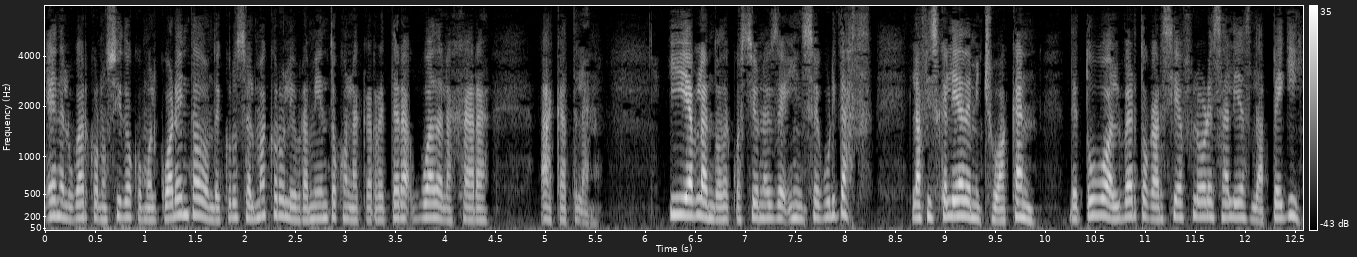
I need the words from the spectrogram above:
en el lugar conocido como el 40, donde cruza el macro libramiento con la carretera Guadalajara a Catlán. Y hablando de cuestiones de inseguridad, la Fiscalía de Michoacán detuvo a Alberto García Flores alias La Pegui,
